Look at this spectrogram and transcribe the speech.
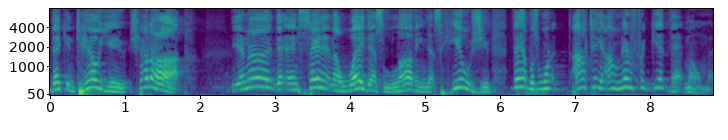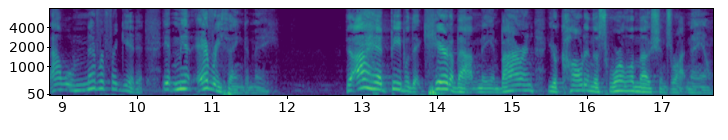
they can tell you, shut up. You know, and saying it in a way that's loving, that heals you. That was one, I'll tell you, I'll never forget that moment. I will never forget it. It meant everything to me. That I had people that cared about me. And Byron, you're caught in the swirl of emotions right now.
